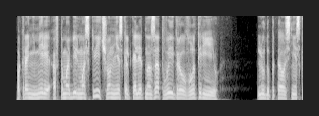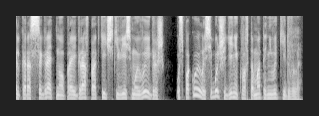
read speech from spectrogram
По крайней мере, автомобиль «Москвич» он несколько лет назад выиграл в лотерею. Люда пыталась несколько раз сыграть, но, проиграв практически весь мой выигрыш, успокоилась и больше денег в автоматы не выкидывала.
